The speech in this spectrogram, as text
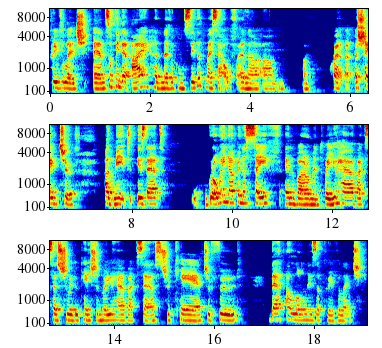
privilege and something that I had never considered myself. And uh, um, I'm quite ashamed to admit is that growing up in a safe environment where you have access to education, where you have access to care, to food, that alone is a privilege.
